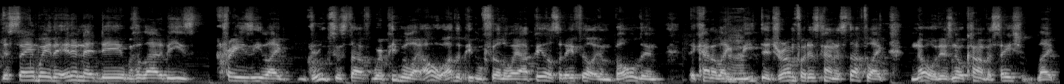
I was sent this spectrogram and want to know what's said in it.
the same way the internet did with a lot of these crazy like groups and stuff where people are like, oh, other people feel the way I feel, so they feel emboldened. They kind of like Mm-hmm. beat the drum for this kind of stuff. Like, no, there's no conversation. Like,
